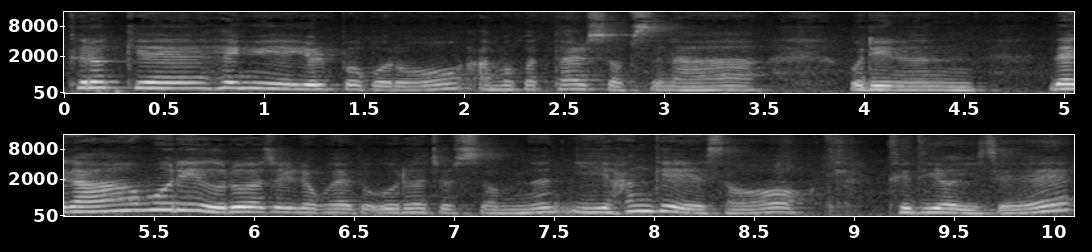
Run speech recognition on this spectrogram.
그렇게 행위의 율법으로 아무것도 할 수 없으나 우리는 내가 아무리 의로워지려고 해도 의로워질 수 없는 이 한계에서 드디어 이제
